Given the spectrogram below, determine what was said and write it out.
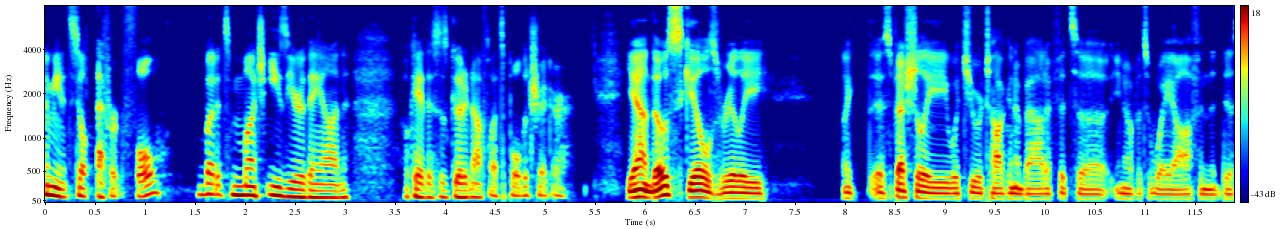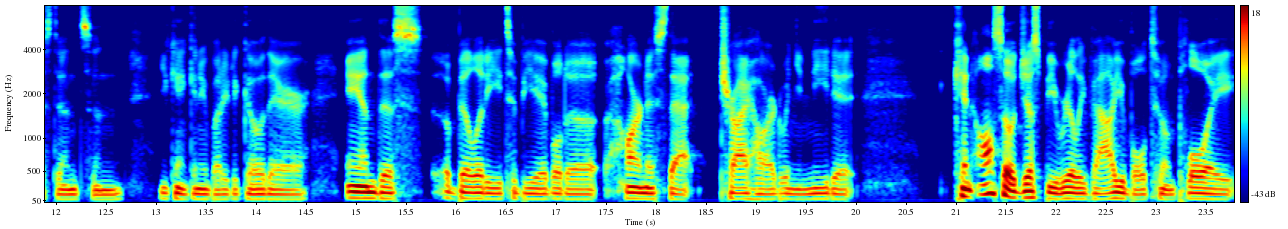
I mean, it's still effortful, but it's much easier than, okay, this is good enough. Let's pull the trigger. Yeah, and those skills really like especially what you were talking about if it's a you know if it's way off in the distance and you can't get anybody to go there and this ability to be able to harness that try hard when you need it can also just be really valuable to employ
